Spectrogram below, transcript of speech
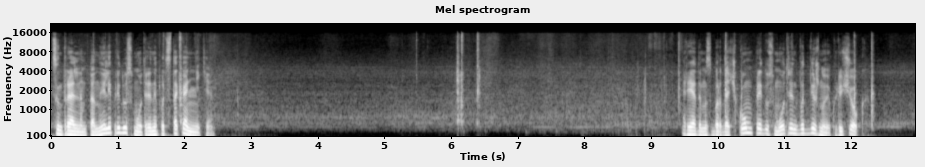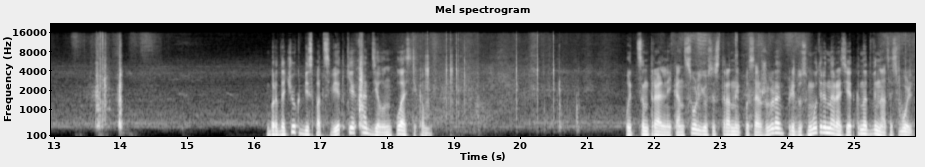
В центральном тоннеле предусмотрены подстаканники. Рядом с бардачком предусмотрен выдвижной крючок. Бардачок без подсветки отделан пластиком. Под центральной консолью со стороны пассажира предусмотрена розетка на 12 вольт.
